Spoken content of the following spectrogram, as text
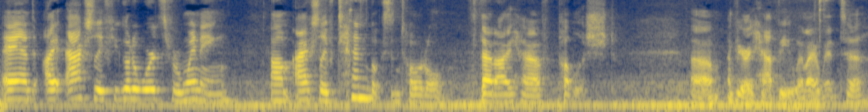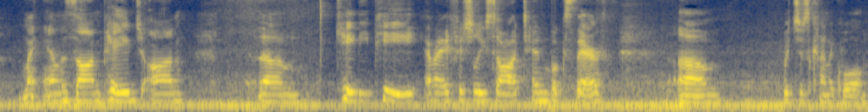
And I actually, if you go to Words for Winning, um, I actually have 10 books in total that I have published. Um, I'm very happy when I went to my Amazon page on um, KDP, and I officially saw 10 books there, um, which is kind of cool.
